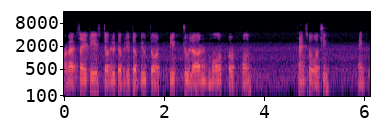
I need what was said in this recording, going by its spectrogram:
our website is www.clicktolearnmore.com thanks for watching. Thank you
